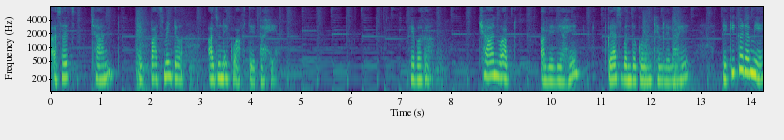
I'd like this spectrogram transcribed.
असंच छान एक पाच मिनटं अजून एक वाफ देत आहे. हे बघा छान वाफ आलेली आहे. गॅस बंद करून ठेवलेला आहे. एकीकडं मी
